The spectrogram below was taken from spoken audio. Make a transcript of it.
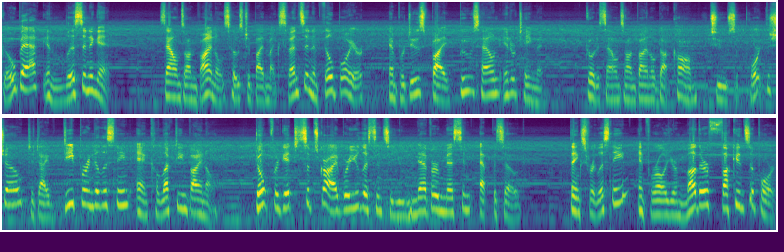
go back and listen again. Sounds on Vinyl is hosted by Mike Svensson and Phil Boyer and produced by Boozehound Entertainment. Go to soundsonvinyl.com to support the show, to dive deeper into listening and collecting vinyl. Don't forget to subscribe where you listen so you never miss an episode. Thanks for listening and for all your motherfucking support.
